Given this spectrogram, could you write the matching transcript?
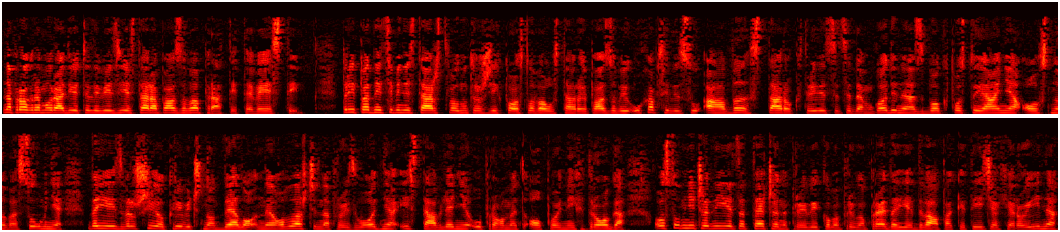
Na programu radio televizije Stara Pazova pratite vesti. Pripadnici Ministarstva unutrašnjih poslova u Staroj Pazovi uhapsili su AV starog 37 godina zbog postojanja osnova sumnje da je izvršio krivično delo neovlašćena proizvodnja i stavljanje u promet opojnih droga. Osumnjičeni je zatečen prilikom primopredaje dva paketića heroina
